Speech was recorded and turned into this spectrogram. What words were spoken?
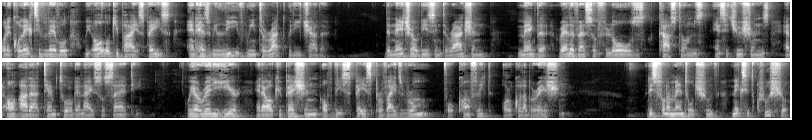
On a collective level, we all occupy a space, and as we live, we interact with each other. The nature of this interaction make the relevance of laws, customs, institutions, and all other attempt to organize society. We are already here, and our occupation of this space provides room for conflict or collaboration. This fundamental truth makes it crucial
